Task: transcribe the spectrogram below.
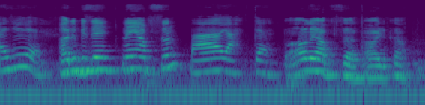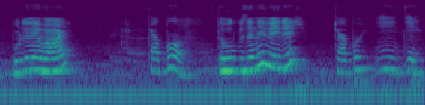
Ayı. Arı bize ne yapsın? Bağ yaptı. Bağlı yapsın. Harika. Burada ne var? Tabu. Tavuk bize ne verir? Tabu yiydi.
